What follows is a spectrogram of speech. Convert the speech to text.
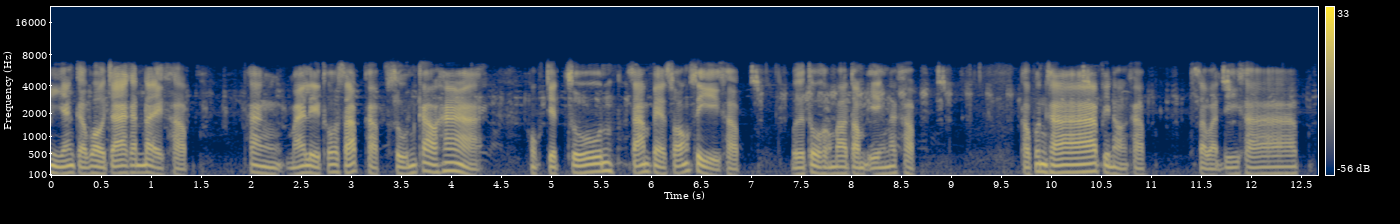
มียังกับเว้าจ้ากันได้ครับทางหมายเลขโทรศัพท์ครับ 0 9 5 6 7 0 3 8 2 4 ครับ เบอร์โทรของบาตอมเองนะครับ ขอบคุณครับ พี่น้องครับ สวัสดีครับ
